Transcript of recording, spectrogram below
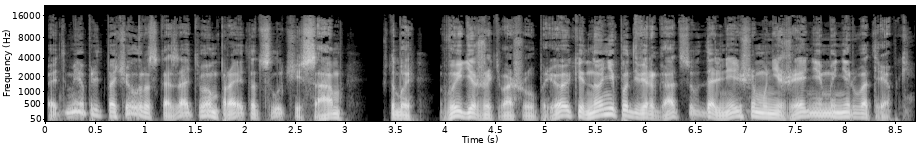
Поэтому я предпочел рассказать вам про этот случай сам, чтобы выдержать ваши упреки, но не подвергаться в дальнейшем унижениям и нервотрепке.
